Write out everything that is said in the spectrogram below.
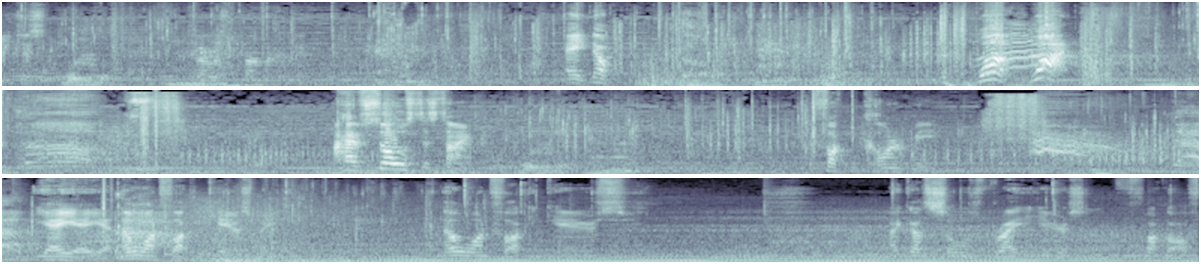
You, just close permanently. Hey, no! What? What? I have souls this time. They fucking cornered me. Yeah, yeah, yeah. No one fucking cares, mate. No one fucking cares. I got souls right here, so fuck off.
